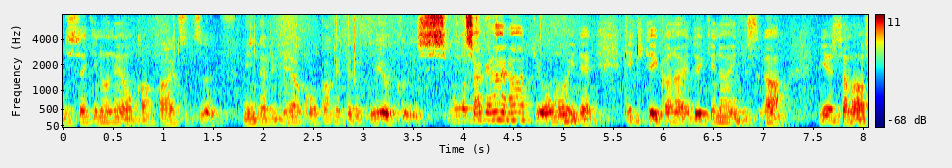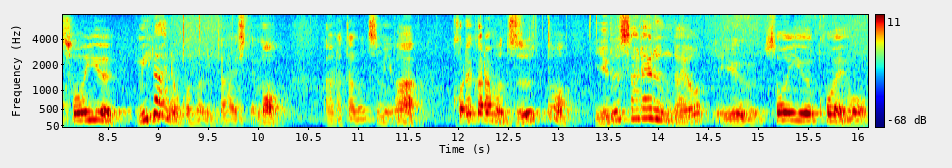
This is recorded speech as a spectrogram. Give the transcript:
自責の念を抱えつつみんなに迷惑をかけてるという申し訳ないなという思いで生きていかないといけないんですがイエス様はそういう未来のことに対してもあなたの罪はこれからもずっと許されるんだよっていうそういう声を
